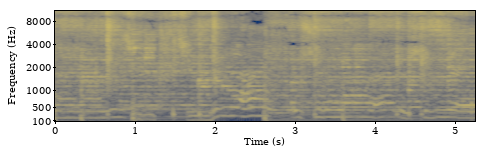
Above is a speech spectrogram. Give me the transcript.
在爱情，醒来又是忘了的心愿。要怎么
